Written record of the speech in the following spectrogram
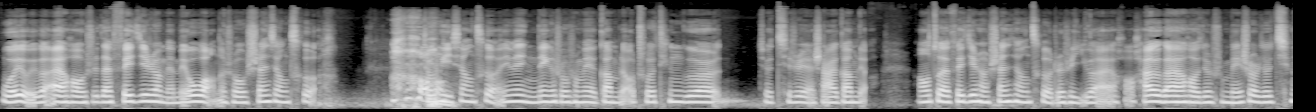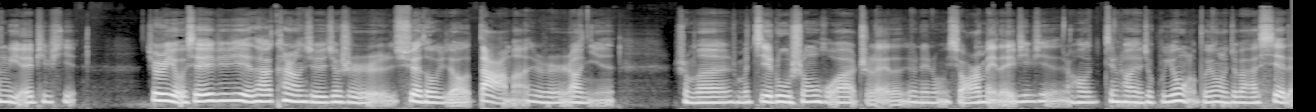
我有一个爱好是在飞机上面没有网的时候删相册，整理相册，因为你那个时候什么也干不了，除了听歌，就其实也啥也干不了。然后坐在飞机上删相册，这是一个爱好。还有一个爱好就是没事儿就清理 APP，就是有些 APP 它看上去就是噱头比较大嘛，就是让你什么什么记录生活啊之类的，就那种小而美的 APP，然后经常也就不用了，不用了就把它卸掉，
